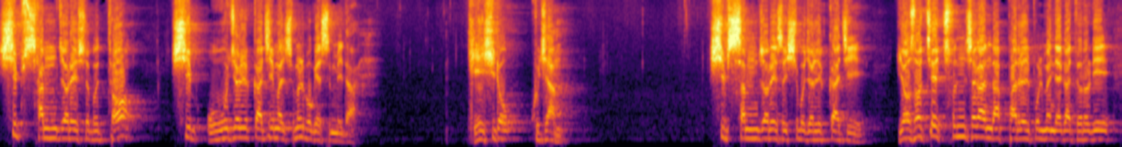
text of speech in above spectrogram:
13절에서부터 15절까지 말씀을 보겠습니다. 계시록 9장 13절에서 15절까지 여섯째 천사가 나팔을 불며 내가 들으리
